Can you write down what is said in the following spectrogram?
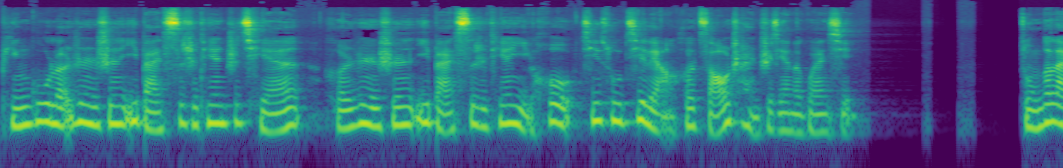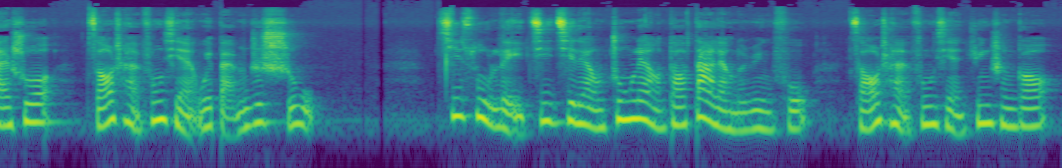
评估了妊娠一百四十天之前和妊娠一百四十天以后激素剂量和早产之间的关系。总的来说，早产风险为百分之十五。激素累积剂量中量到大量的孕妇，早产风险均升高，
